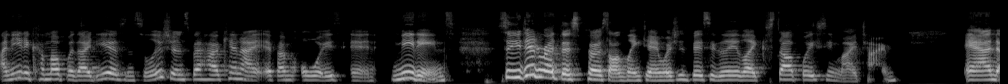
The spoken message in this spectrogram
I need to come up with ideas and solutions, but how can I if I'm always in meetings? So you did write this post on LinkedIn, which is basically like stop wasting my time. And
